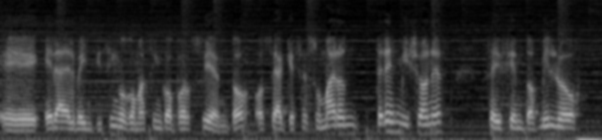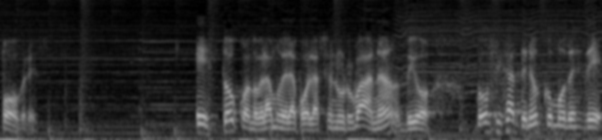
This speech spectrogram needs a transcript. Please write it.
eh, era del 25,5%, o sea que se sumaron 3.600.000 nuevos pobres. Esto, cuando hablamos de la población urbana, digo, vos fíjate, ¿no? Como desde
